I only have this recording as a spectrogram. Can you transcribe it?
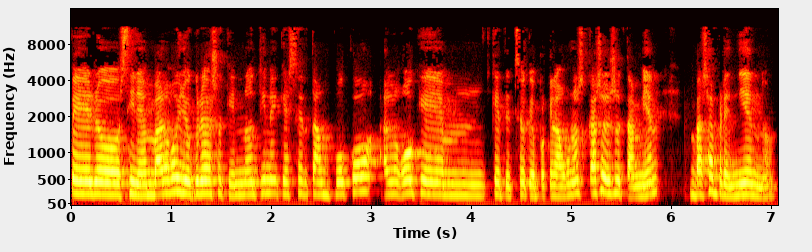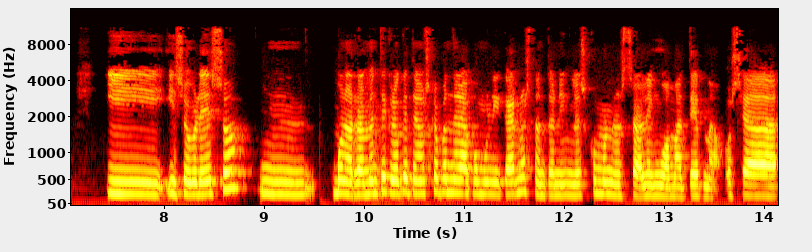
pero sin embargo yo creo eso que no tiene que ser tampoco algo que, que, te choque, porque en algunos casos eso también vas aprendiendo. Y, sobre eso, mm, bueno, realmente creo que tenemos que aprender a comunicarnos tanto en inglés como en nuestra lengua materna. O sea,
